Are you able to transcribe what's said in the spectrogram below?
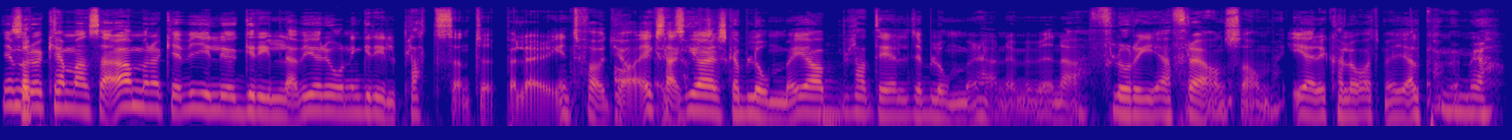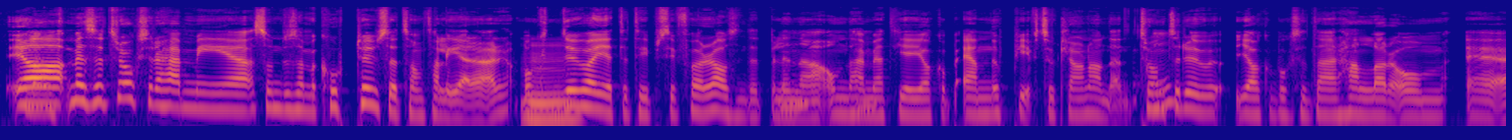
Så men då att- kan man säga, ja men okej vi gillar ju att grilla, vi gör i ordning grillplatsen typ eller inte för att jag, exakt, exakt. Mm. jag älskar blommor, jag planterar lite blommor här nu med mina florea-frön som Erik har lovat mig att hjälpa mig med. Ja, men så jag tror också det här med, som du sa med korthuset som fallerar, och Mm. du har gett ett tips i förra avsnittet Belina, Mm. om det här med att ge Jakob en uppgift, så klarar han den. Tror Mm. inte du Jakob också att det här handlar om eh,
